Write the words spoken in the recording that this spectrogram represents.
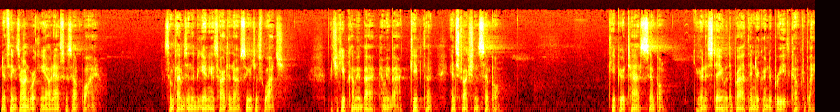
And if things aren't working out, ask yourself why. Sometimes in the beginning it's hard to know, so you just watch. But you keep coming back, coming back. Keep the instructions simple. Keep your task simple. You're going to stay with the breath and you're going to breathe comfortably.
